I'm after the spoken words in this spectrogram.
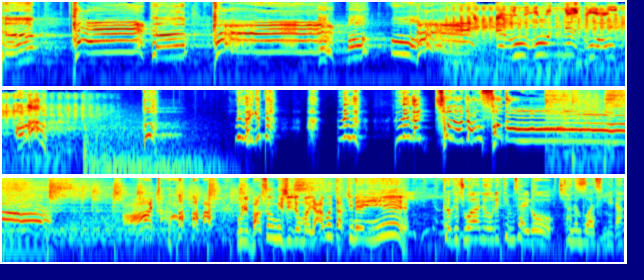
우리 박성민 씨 정말 야물딱지네 이. 그렇게 좋아하는 우리 팀 사이로 저는 보았습니다.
